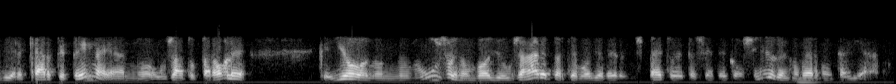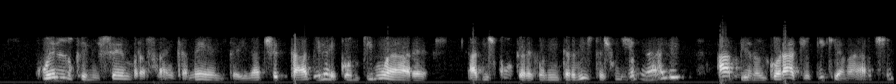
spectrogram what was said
dire, carta e penna e hanno usato parole che io non, non, uso e non voglio usare perché voglio avere rispetto del Presidente del Consiglio e del governo italiano. Quello che mi sembra francamente inaccettabile è continuare a discutere con interviste sui giornali, abbiano il coraggio di chiamarci,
